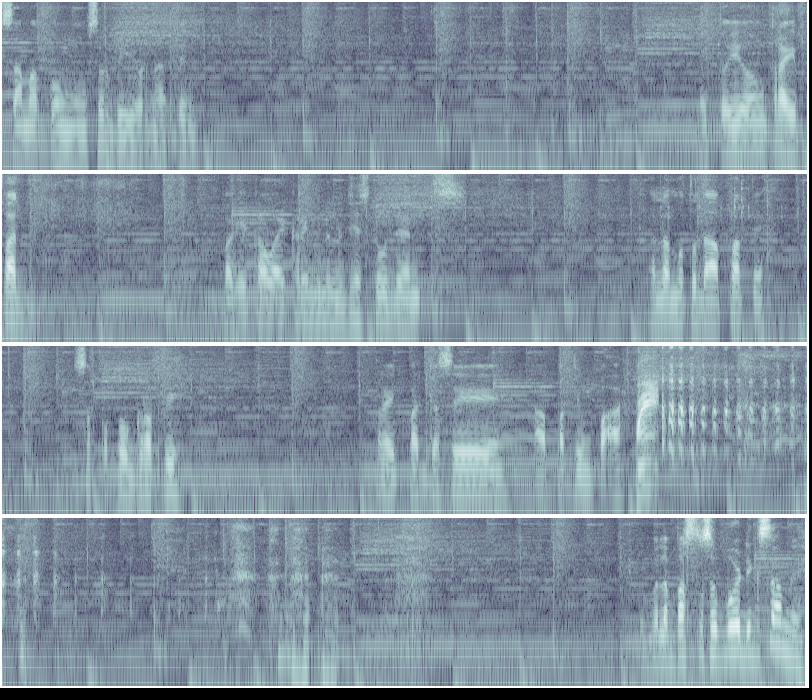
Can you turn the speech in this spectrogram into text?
kasama pong surveyor natin. Ito yung tripod. Pag ikaw ay criminology students, alam mo to dapat eh, sa photography. Tripod kasi apat yung paa. Malabas to sa board exam eh.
